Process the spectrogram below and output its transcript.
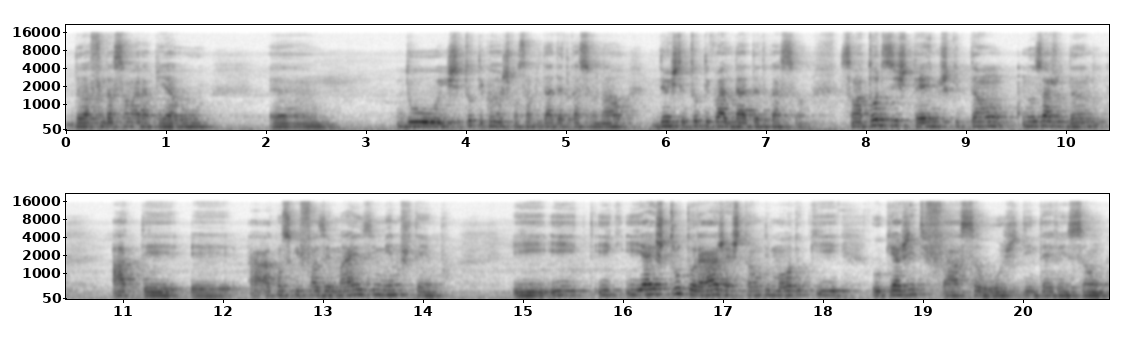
da Fundação Arapiaú, é, do Instituto de Corresponsabilidade Educacional, do Instituto de Qualidade da Educação. São atores externos que estão nos ajudando a ter é, a conseguir fazer mais em menos tempo e, e, e, a estruturar a gestão de modo que o que a gente faça hoje de intervenção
